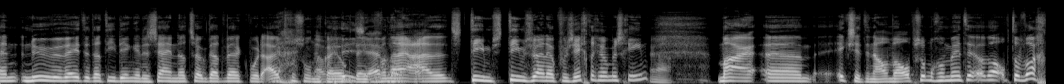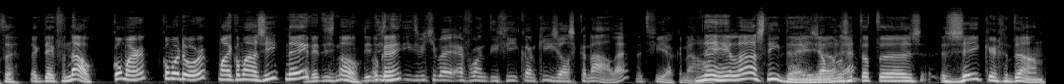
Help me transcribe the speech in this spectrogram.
En nu we weten dat die dingen er zijn, dat ze ook daadwerkelijk worden uitgezonden, nou kan je ook denken hè, van, nou ja, teams, teams zijn ook voorzichtiger misschien. Ja. Maar ehm, ik zit er nou wel op sommige momenten wel op te wachten. Dat ik denk van, nou, kom maar, kom maar door. Michael Masi, nee? En dit is, oh, dit is niet iets wat je bij F1 TV kan kiezen als kanaal, hè? Het FIA kanaal. Nee, helaas niet. Nee, Nee, jammer, anders hè? heb ik dat eh, zeker gedaan.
